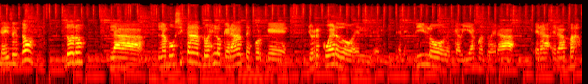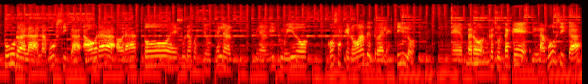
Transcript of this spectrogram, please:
que dicen, no, no, no, la, la música no es lo que era antes porque yo recuerdo el, estilo que había cuando era, era, era más pura la, música. Ahora, ahora todo es una cuestión que le han, le han incluido cosas que no van dentro del estilo. Eh, pero resulta que la música,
